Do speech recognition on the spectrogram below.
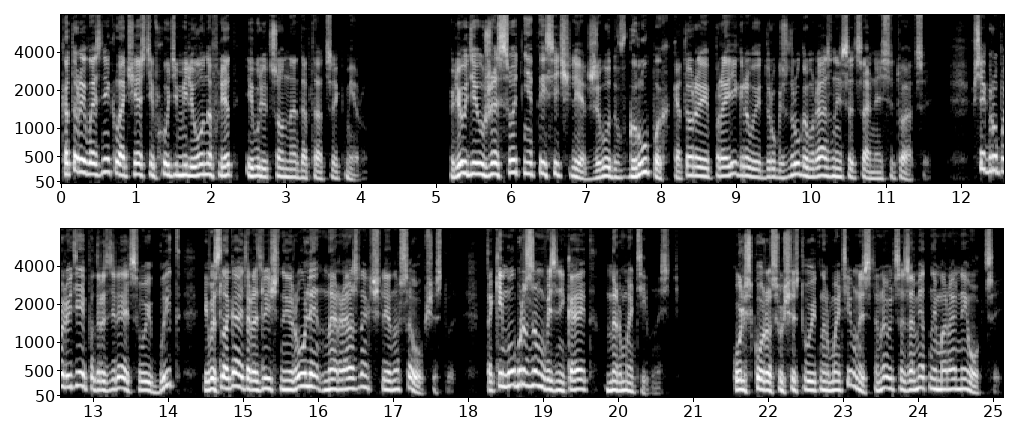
которая возникла отчасти в ходе миллионов лет эволюционной адаптации к миру. Люди уже сотни тысяч лет живут в группах, которые проигрывают друг с другом разные социальные ситуации. Все группы людей подразделяют свой быт и возлагают различные роли на разных членов сообщества. Таким образом возникает нормативность. Коль скоро существует нормативность, становится заметной моральной опцией.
